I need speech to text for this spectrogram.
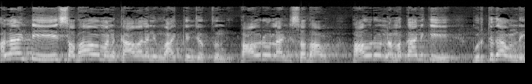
అలాంటి స్వభావం మనకు కావాలని వాక్యం చెబుతుంది. పావురం లాంటి స్వభావం పావురం నమ్మకానికి గుర్తుగా ఉంది.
